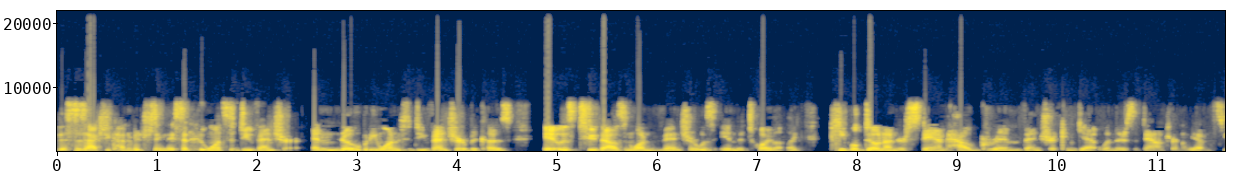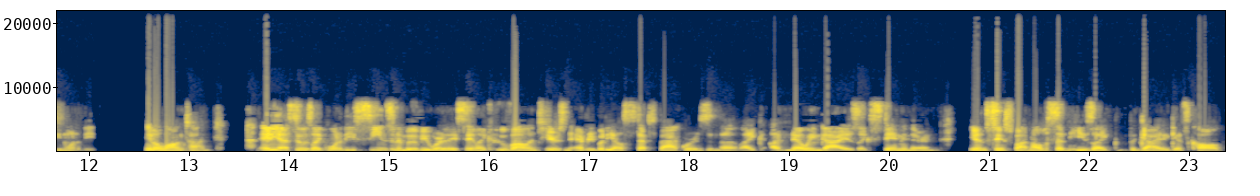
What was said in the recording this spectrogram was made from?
this is actually kind of interesting. They said, who wants to do venture? And nobody wanted to do venture because it was 2001. Venture was in the toilet. Like people don't understand how grim venture can get when there's a downturn. We haven't seen one of these in a long time. And yeah, so it was like one of these scenes in a movie where they say like who volunteers and everybody else steps backwards and the like unknowing guy is like standing there and you know in the same spot and all of a sudden he's like the guy that gets called.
